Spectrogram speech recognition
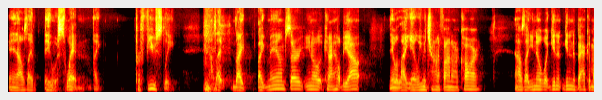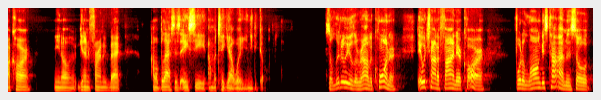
And I was like, they were sweating like profusely. And I was like, like, like, ma'am, sir, you know, can I help you out? And they were like, yeah, we've been trying to find our car. And I was like, you know what? Get in, get in the back of my car, you know, get in the front of the back. I'm gonna blast this AC. I'm gonna take you out where you need to go. So literally it was around the corner. They were trying to find their car for the longest time. And so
